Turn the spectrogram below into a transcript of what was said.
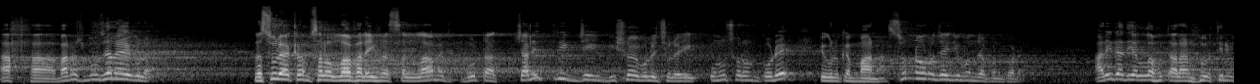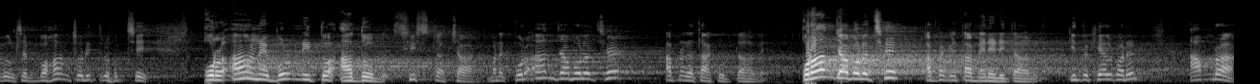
আহা, মানুষ বুঝে না এগুলা। রসুল আকরম সাল্লাহ আলহিহাসাল্লামের গোটা চারিত্রিক যেই বিষয়গুলো ছিল, এই অনুসরণ করে এগুলোকে মানা শূন্য অনুযায়ী জীবনযাপন করা। আলী রাদি আল্লাহ তালানহু তিনি বলছেন, মহান চরিত্র হচ্ছে কোরআনে বর্ণিত আদব, শিষ্টাচার। মানে কোরআন যা বলেছে, আপনারা তা করতে হবে। কোরআন যা বলেছে, আপনাকে তা মেনে নিতে হবে। কিন্তু খেয়াল করেন, আমরা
